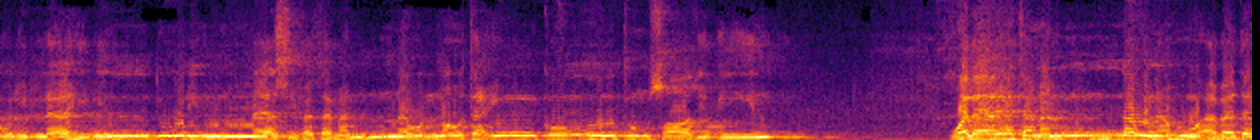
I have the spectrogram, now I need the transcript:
لله من دون الناس فتمنوا الموت إن كنتم صادقين. ولا يتمنونه أبدا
